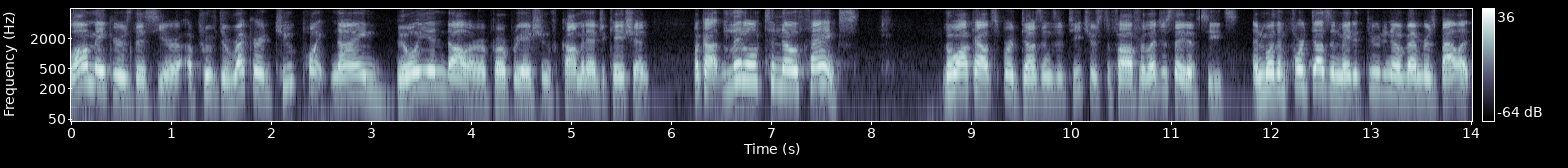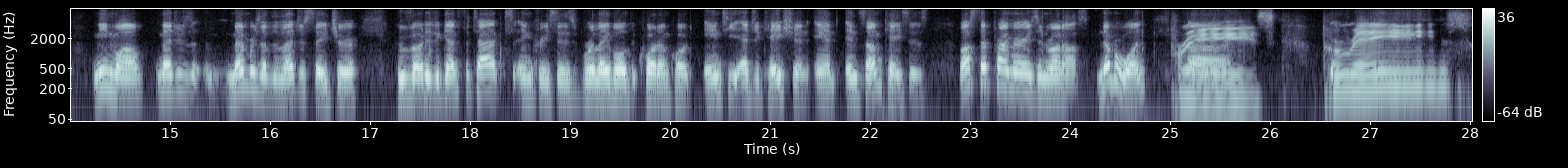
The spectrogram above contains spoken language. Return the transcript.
Lawmakers this year approved a record $2.9 billion appropriation for common education, but got little to no thanks. The walkout spurred dozens of teachers to file for legislative seats, and more than four dozen made it through to November's ballot. Meanwhile, members, members of the legislature who voted against the tax increases were labeled quote unquote anti education and, in some cases, lost their primaries and runoffs. Number one, Praise. Uh, Praise.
